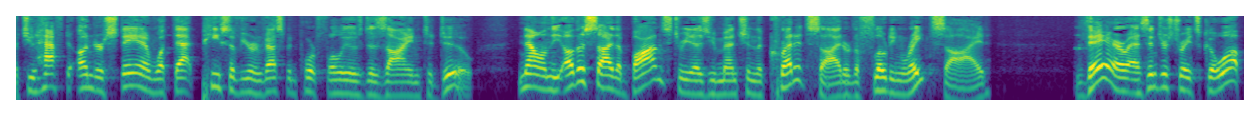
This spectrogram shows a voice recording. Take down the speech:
But you have to understand what that piece of your investment portfolio is designed to do. Now, on the other side of bond street, as you mentioned, the credit side or the floating rate side, there, as interest rates go up,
